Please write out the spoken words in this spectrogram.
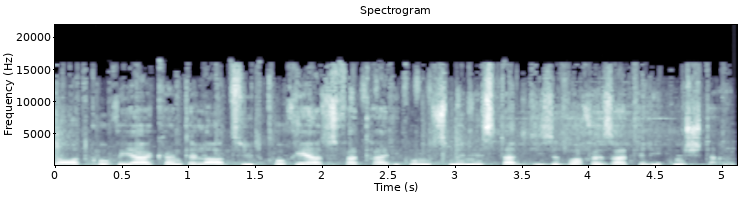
Nordkorea könnte laut Südkoreas Verteidigungsminister diese Woche Satelliten starten.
